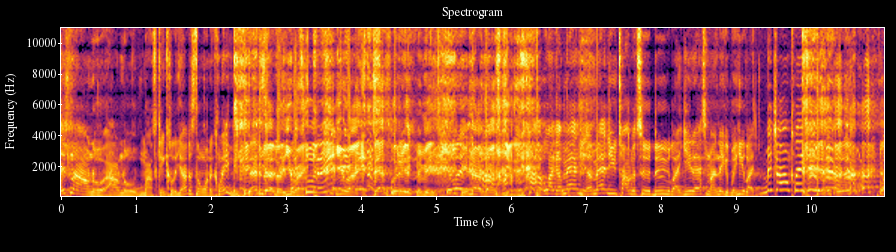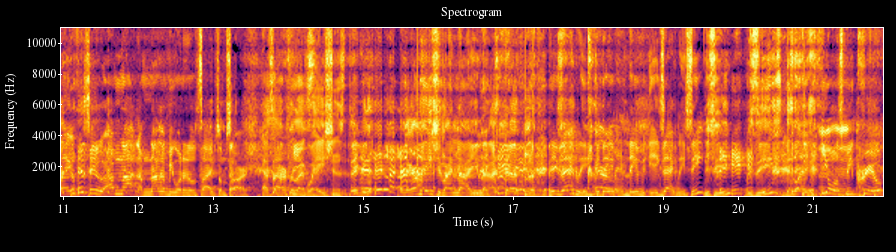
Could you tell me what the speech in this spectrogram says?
it's not. I don't know. I don't know my skin color. Y'all just don't want to claim me. That's, no, no, you're right. it. You're right. That's what it is for me. Like, You're not how- skinned. like imagine, imagine you talking to a dude like, yeah, that's my nigga, but he like, bitch, I don't claim you. like, listen, I'm not. I'm not gonna be one of those types. I'm sorry. That's how I feel like with Haitians. like I'm Haitian. Like nah, you not. exactly. They, they, exactly. See. You see? See? like you don't speak Creole.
